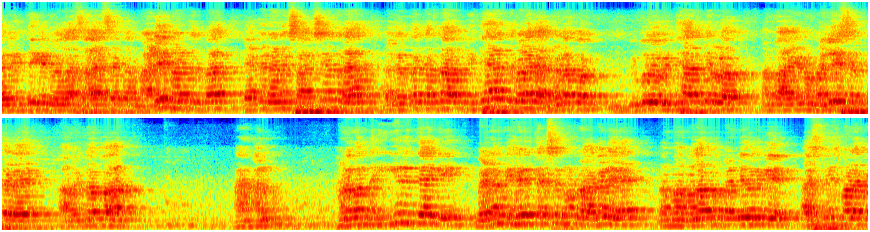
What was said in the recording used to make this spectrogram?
ವ್ಯಕ್ತಿಗೆ ನೀವೆಲ್ಲ ಸಹಾಯ, ಸಹಕಾರ ಮಾಡೇ ಮಾಡ್ತಿರ್ಪ ಯಾಕಂದ್ರೆ ನನಗೆ ಸಾಕ್ಷಿ ಅಂದ್ರೆ ಅಲ್ಲಿರ್ತಕ್ಕಂಥ ವಿದ್ಯಾರ್ಥಿಗಳಾಗ ಮೇಡಮ್ ಇಬ್ಬರು ವಿದ್ಯಾರ್ಥಿಗಳು ನಮ್ಮ ಏನು ಮಲ್ಲೇಶ್ ಅಂತಾರೆ, ಅವ್ರ ಇನ್ನೊಬ್ಬ ಹನುಮಂತ, ಈ ರೀತಿಯಾಗಿ ಮೇಡಮ್ ಹೇಳಿದ ತಕ್ಷಣ ನೋಡ್ರಿ ಆಗಲೇ ನಮ್ಮ ಮಲ್ಲಪ್ಪ ಬಂಡಿ ಅವರಿಗೆ ಆ ಸ್ಪೀಚ್ ಮಾಡಕ್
